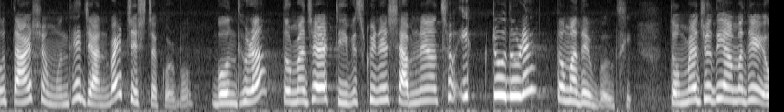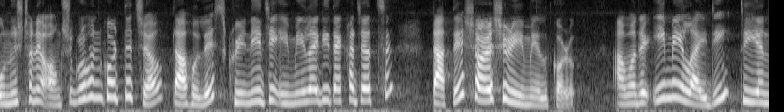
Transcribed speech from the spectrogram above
ও তার সম্বন্ধে জানবার চেষ্টা করব। বন্ধুরা, তোমরা যারা টিভি স্ক্রিনের সামনে আছো, একটু দূরে তোমাদের বলছি তোমরা যদি আমাদের অনুষ্ঠানে অংশগ্রহণ করতে চাও, তাহলে স্ক্রিনে যে ইমেল আইডি দেখা যাচ্ছে, তাতে সরাসরি ইমেল করো। আমাদের email ID TN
